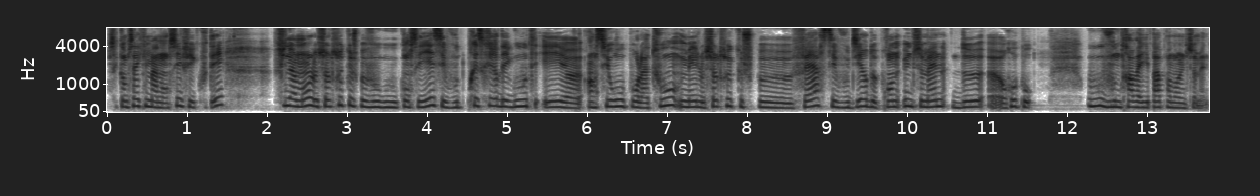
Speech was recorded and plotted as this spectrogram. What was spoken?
c'est comme ça qu'il m'a annoncé, il fait écouter, Finalement, le seul truc que je peux vous conseiller, c'est vous prescrire des gouttes et euh, un sirop pour la toux, mais le seul truc que je peux faire, c'est vous dire de prendre une semaine de euh, repos, où vous ne travaillez pas pendant une semaine.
